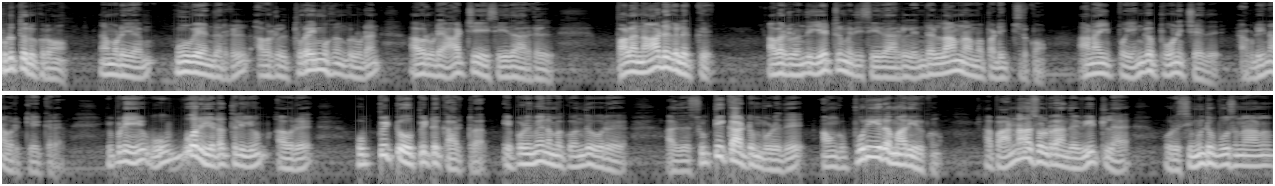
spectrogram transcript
கொடுத்துருக்குறோம். நம்முடைய மூவேந்தர்கள் அவர்கள் துறைமுகங்களுடன் அவர்களுடைய ஆட்சியை செய்தார்கள். பல நாடுகளுக்கு அவர்கள் வந்து ஏற்றுமதி செய்தார்கள் என்றெல்லாம் நாம் படிச்சிருக்கோம். ஆனால் இப்போ எங்கே போணுச்சு அது? அப்படின்னு அவர் கேட்குறார். இப்படி ஒவ்வொரு இடத்துலையும் அவர் ஒப்பிட்டு ஒப்பிட்டு காட்டுறார். எப்பொழுதுமே நமக்கு வந்து ஒரு அது சுட்டி காட்டும் பொழுது அவங்க புரிகிற மாதிரி இருக்கணும். அப்போ அண்ணா சொல்கிற அந்த வீட்டில் ஒரு சிமெண்ட்டு பூசினாலும்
